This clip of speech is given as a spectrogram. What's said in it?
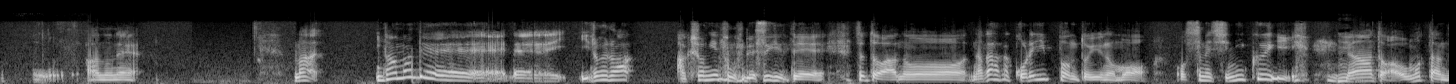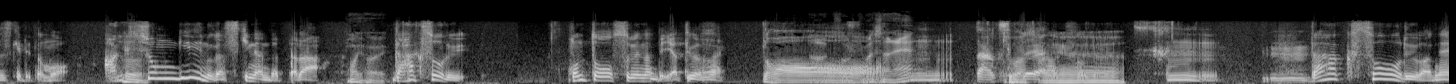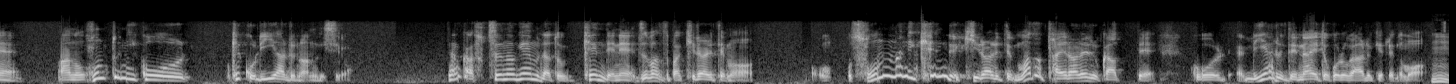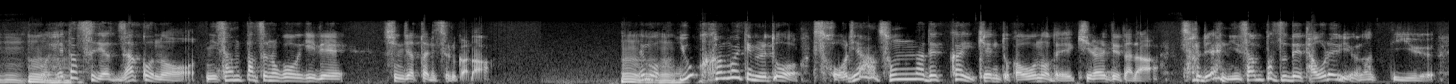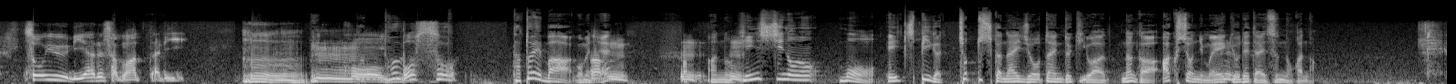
あのね、まあ、今まで、ね、いろいろアクションゲームも出すぎて、ちょっとあのなかなかこれ一本というのもおすすめしにくいなとは思ったんですけれども、アクションゲームが好きなんだったら、はいはい。ダークソウル、本当おすすめなんでやってください。ああそう来まあしたね。うんダーク来ましたねうんうんダークソウルはね、あの本当にこう、結構リアルなんですよ。なんか普通のゲームだと剣でね、ズバズバ切られても、おそんなに剣で切られてまだ耐えられるかって、こう、リアルでないところがあるけれども、うんうん。うんもう下手すりゃ雑魚の2、3発の攻撃で死んじゃったりするから、うんでもよく考えてみると、そりゃそんなでっかい剣とか斧で切られてたら、そりゃ2、3発で倒れるよなっていう、そういうリアルさもあったり、うんうんうんこう、ボスを、例えば、ごめんあ、ね。うん。うん。あの、うん。瀕死の、もう、HP がちょっとしかない状態の時は、なんか、アクションにも影響出たりするのかな、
